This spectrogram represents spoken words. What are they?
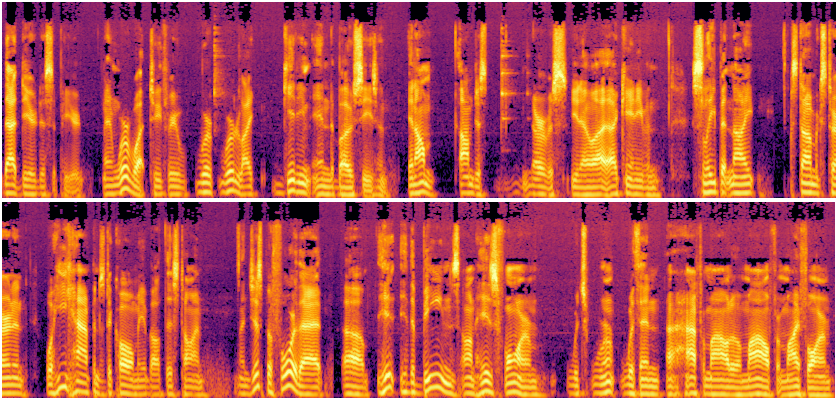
that deer disappeared. And we're what two, three? We're we're like getting into bow season, and I'm I'm just nervous. You know, I, I can't even sleep at night. Stomach's turning. Well, he happens to call me about this time, and just before that, um, hi the beans on his farm, which weren't within a half a mile to a mile from my farm,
